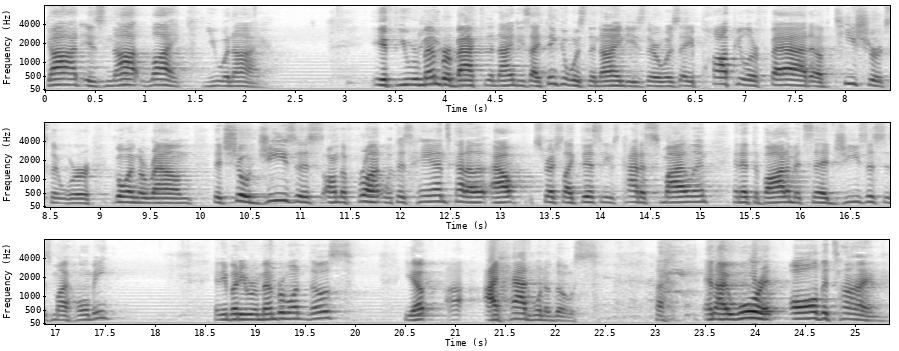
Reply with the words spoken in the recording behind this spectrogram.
God is not like you and I. if you remember back to the 90s, I think it was the 90s, there was a popular fad of t shirts that were going around that showed Jesus on the front with his hands kind of outstretched like this, and he was kind of smiling. And at the bottom it said, Jesus is my homie. Anybody remember one of those? Yep, I, I had one of those. and I wore it all the time.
